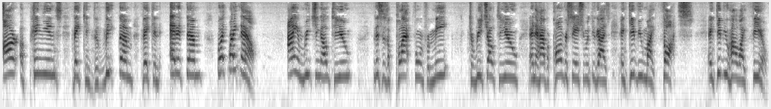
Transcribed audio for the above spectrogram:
our opinions. They can delete them. They can edit them. Like right now, I am reaching out to you. This is a platform for me to reach out to you and to have a conversation with you guys and give you my thoughts and give you how I feel.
